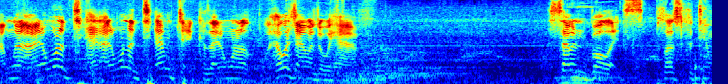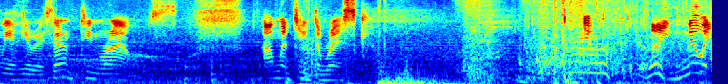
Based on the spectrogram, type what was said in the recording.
I'm gonna. I don't want to. I don't want to tempt it because I don't want to. How much ammo do we have? Seven bullets plus the ten we have here. Seventeen rounds. I'm gonna take the risk. I knew it.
